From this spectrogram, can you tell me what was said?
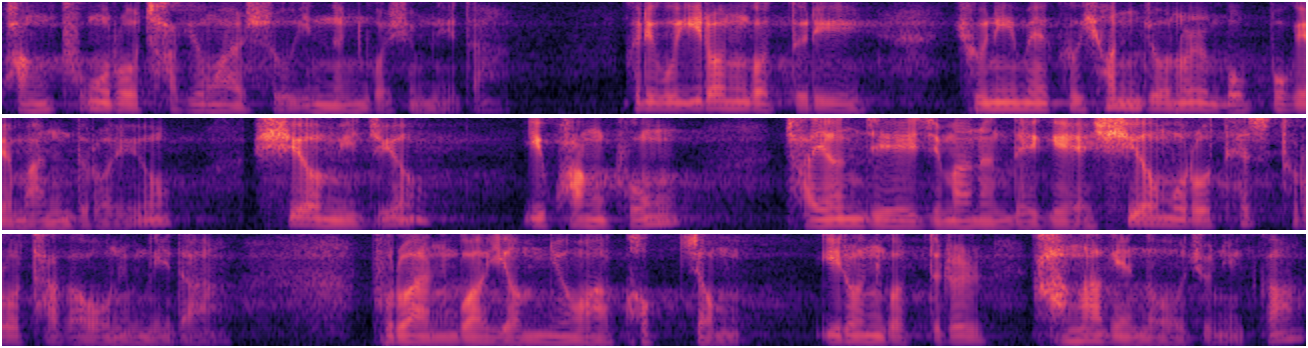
광풍으로 작용할 수 있는 것입니다. 그리고 이런 것들이 주님의 그 현존을 못 보게 만들어요. 시험이지요. 이 광풍 자연재해지만은 내게 시험으로 테스트로 다가옵니다. 불안과 염려와 걱정 이런 것들을 강하게 넣어주니까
